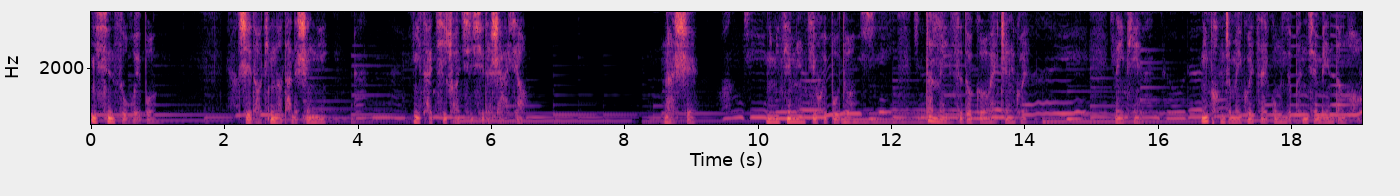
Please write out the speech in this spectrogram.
你迅速回拨，直到听到他的声音，你才气喘吁吁的傻笑。那时，你们见面机会不多，但每次都格外珍贵。那天，你捧着玫瑰在公寓的喷泉边等候。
